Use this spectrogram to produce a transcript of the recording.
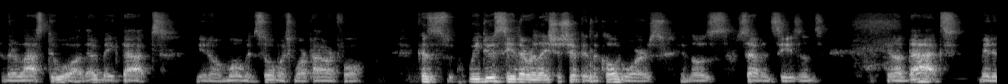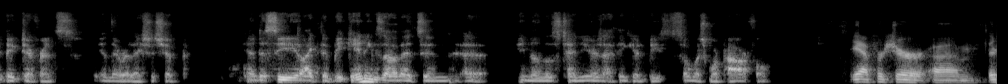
and their last duel, that would make that, you know, moment so much more powerful. Because we do see their relationship in the Clone Wars in those seven seasons. You know, that made a big difference in their relationship. And to see like the beginnings of it in uh, you know those 10 years i think it'd be so much more powerful Yeah, for sure. Um, they're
